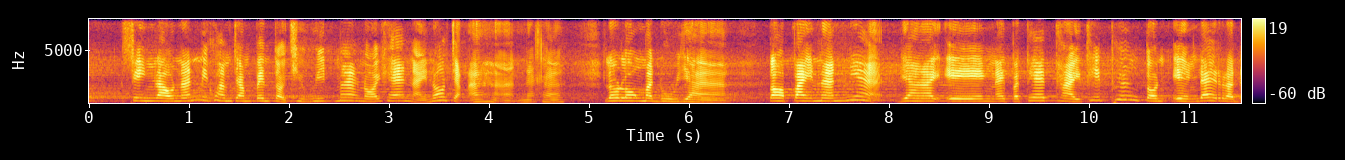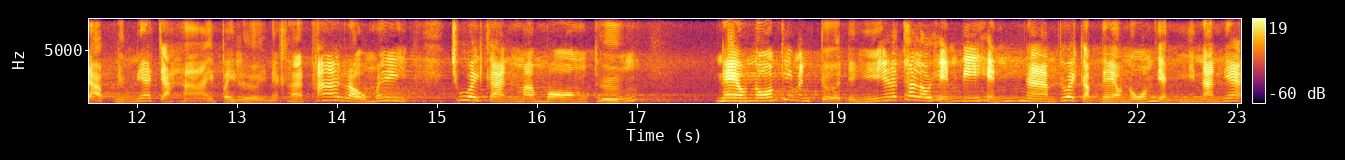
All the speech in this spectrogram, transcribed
ด สิ่งเหล่านั้นมีความจำเป็นต่อชีวิตมากน้อยแค่ไหนนอกจากอาหารนะคะ เราลองมาดูยา ต่อไปนั้นเนี่ยยาเองในประเทศไทยที่พึ่งตนเองได้ระดับหนึ่งเนี่ยจะหายไปเลยนะคะ ถ้าเราไม่ช่วยกันมามองถึง แนวโน้มที่มันเกิดอย่างนี้แล้วถ้าเราเห็นดีเห็นงามด้วยกับแนวโน้มอย่างนี้นั้นเนี่ย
